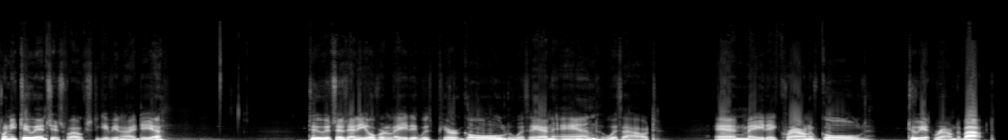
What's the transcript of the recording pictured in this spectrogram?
22 inches, folks, to give you an idea. Two, it says, and he overlaid it with pure gold within and without, and made a crown of gold to it round about.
